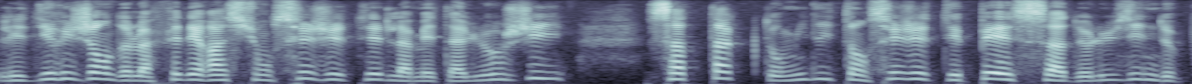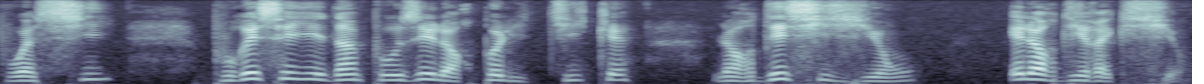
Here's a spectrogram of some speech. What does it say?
les dirigeants de la Fédération CGT de la métallurgie s'attaquent aux militants CGT PSA de l'usine de Poissy pour essayer d'imposer leur politique, leurs décisions et leur direction.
